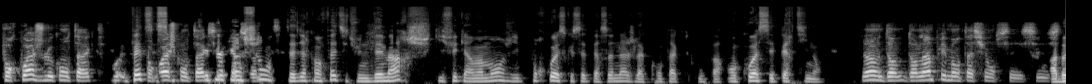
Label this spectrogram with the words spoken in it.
pourquoi je le contacte. En fait, pourquoi je contacte cette personne. C'est-à-dire qu'en fait, c'est une démarche qui fait qu'à un moment, je dis pourquoi est-ce que cette personne-là, je la contacte ou pas? En quoi c'est pertinent? Non, dans, dans l'implémentation, c'est ah bah,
